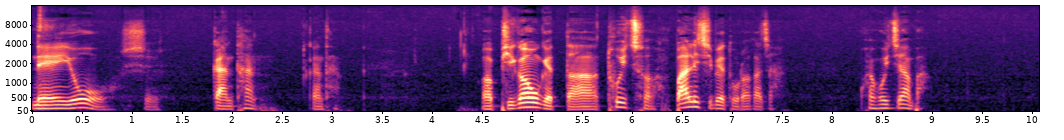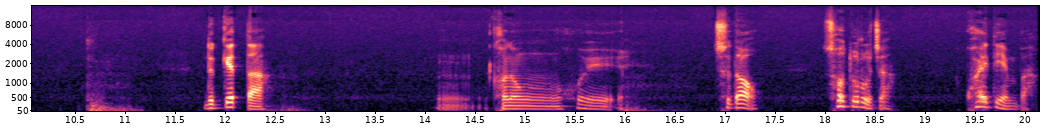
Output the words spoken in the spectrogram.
네요是 感叹 感叹. 어, 비가 오겠다. 토이처. 빨리 집에 돌아가자. 快回家吧. 늦겠다. 음, 可能会迟到. 서두르자. 快点吧.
